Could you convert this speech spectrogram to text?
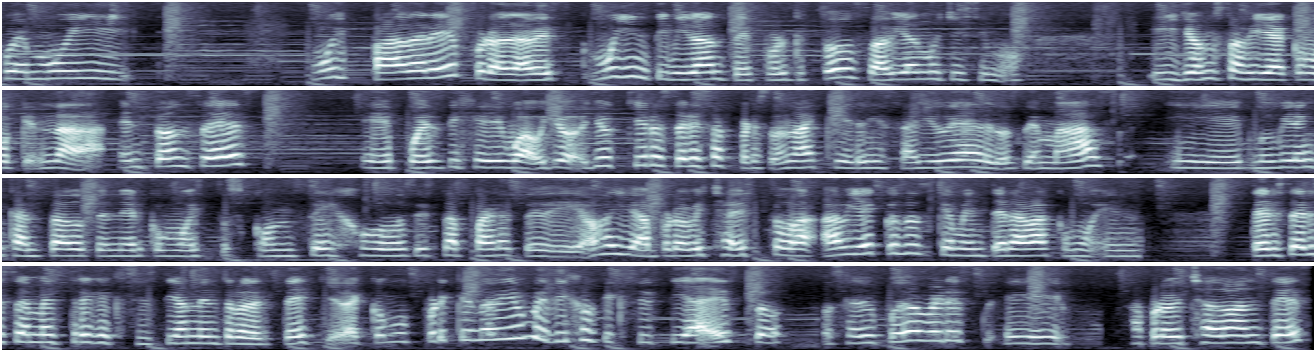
fue muy muy padre, pero a la vez muy intimidante, porque todos sabían muchísimo y yo no sabía como que nada. Entonces, eh, pues dije, wow, yo, yo quiero ser esa persona que les ayude a los demás y me hubiera encantado tener como estos consejos, esta parte de, oye, aprovecha esto. Había cosas que me enteraba como en tercer semestre que existían dentro del TEC y era como, ¿por qué nadie me dijo que existía esto? O sea, lo puedo haber eh, aprovechado antes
